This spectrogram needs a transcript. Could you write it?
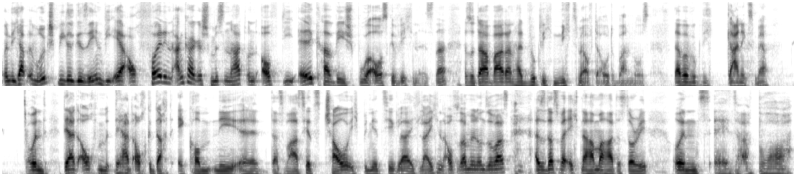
Und ich habe im Rückspiegel gesehen, wie er auch voll den Anker geschmissen hat und auf die LKW-Spur ausgewichen ist, ne? Also da war dann halt wirklich nichts mehr auf der Autobahn los. Da war wirklich gar nichts mehr. Und der hat auch, der hat auch gedacht, ey komm, nee, äh, das war's jetzt, ciao, ich bin jetzt hier gleich Leichen aufsammeln und sowas. Also das war echt eine hammerharte Story. Und äh, da, boah,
